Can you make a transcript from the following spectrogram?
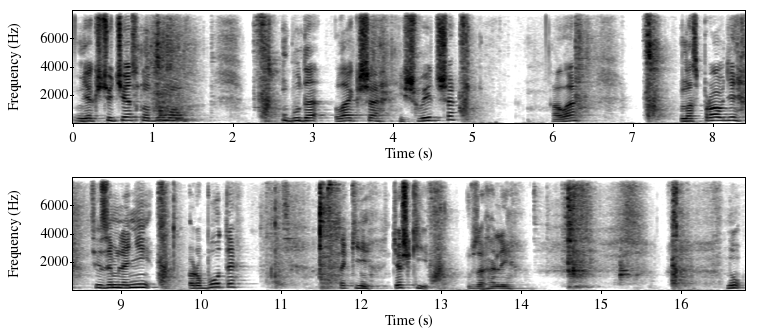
Якщо чесно, думав, буде легше і швидше. Але насправді ці земляні роботи такі тяжкі взагалі. Ну,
